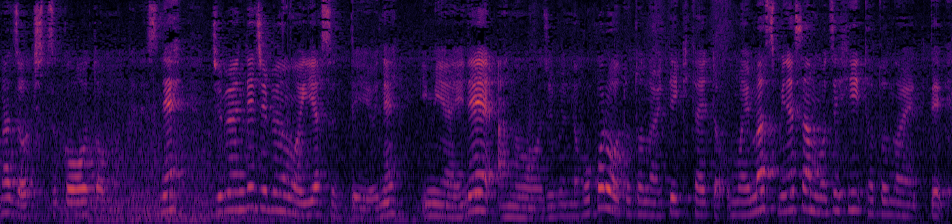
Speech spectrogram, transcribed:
まず落ち着こうと思ってですね。自分で自分を癒すっていうね意味合いであの自分の心を整えていきたいと思います。皆さんもぜひ整えて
